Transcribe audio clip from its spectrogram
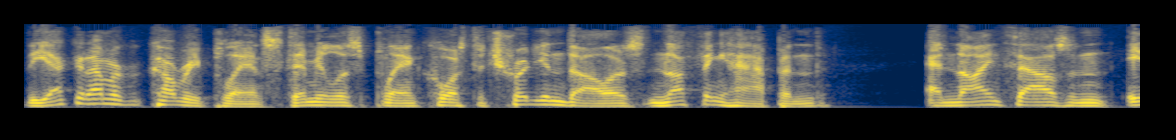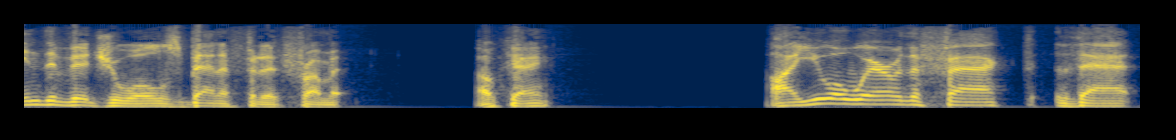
the economic recovery plan, stimulus plan, cost a trillion dollars. Nothing happened, and 9,000 individuals benefited from it. Okay? Are you aware of the fact that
